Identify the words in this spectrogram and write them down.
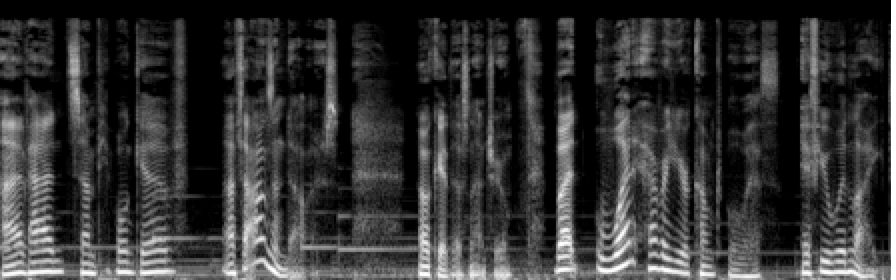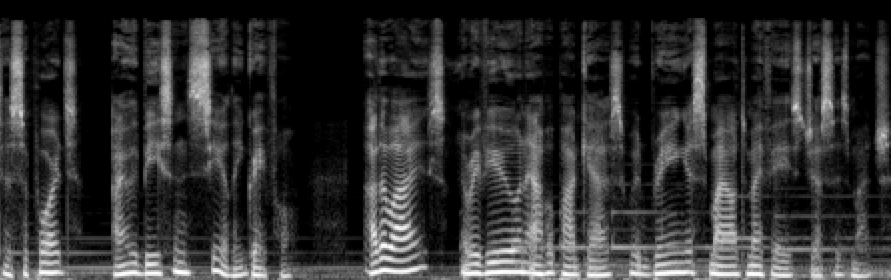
I've had some people give $1,000. Okay, that's not true. But whatever you're comfortable with, if you would like to support, I would be sincerely grateful. Otherwise, a review on Apple Podcasts would bring a smile to my face just as much.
